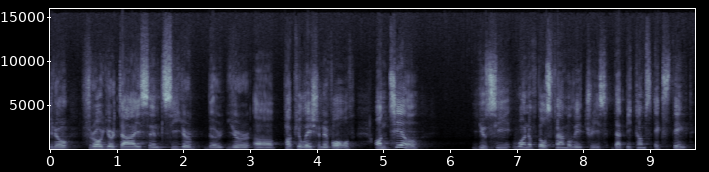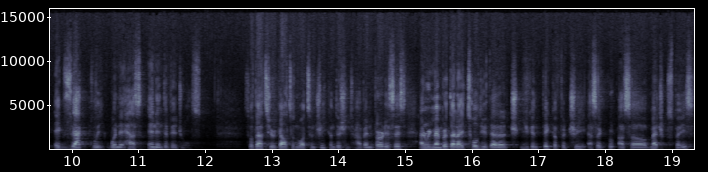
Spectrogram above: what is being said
you know, throw your dice and see your, the, your uh, population evolve until you see one of those family trees that becomes extinct exactly when it has n individuals. So that's your Galton-Watson tree condition to have n vertices. And remember that I told you that you can think of a tree as a, as a metric space.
